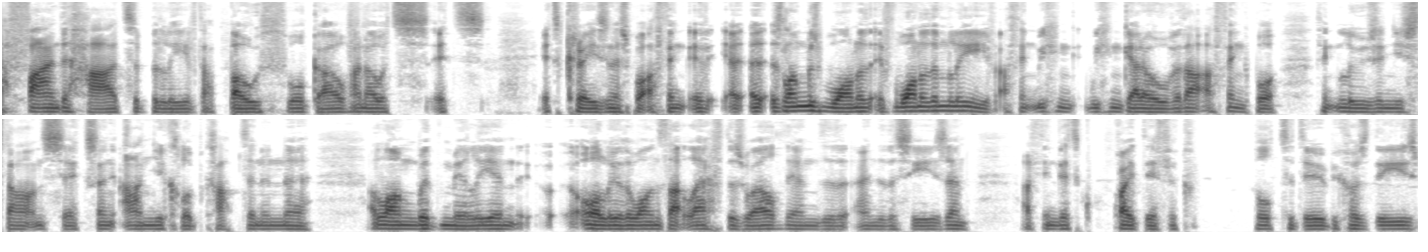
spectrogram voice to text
I find it hard to believe that both will go. I know it's it's it's craziness, but I think if, as long as one of if one of them leave, I think we can we can get over that. I think, but I think losing your starting six and, and your club captain and the, along with Millie and all the other ones that left as well at the end of the end of the season, I think it's quite difficult to do because these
